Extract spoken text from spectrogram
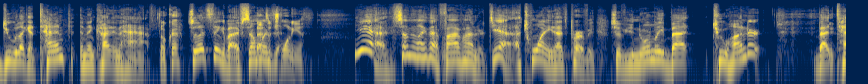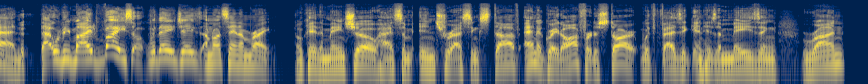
do like a tenth and then cut in half. Okay. So let's think about it. if someone's That's a twentieth. Yeah, something like that. Five hundred. Yeah, a twenty. That's perfect. So if you normally bet two hundred, bet ten. that would be my advice uh, with AJ's. I'm not saying I'm right. Okay, the main show has some interesting stuff and a great offer to start with Fezzik and his amazing run.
